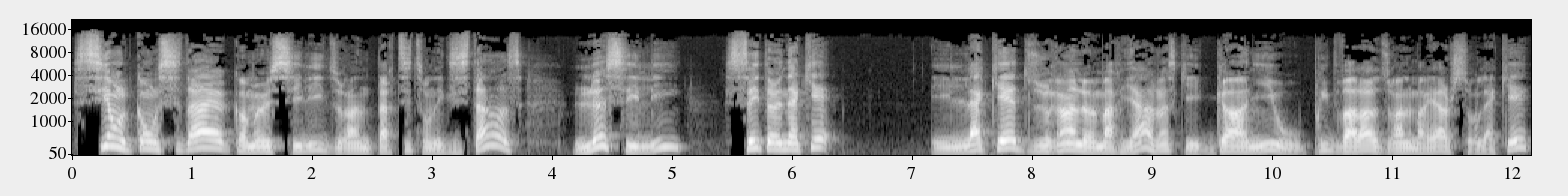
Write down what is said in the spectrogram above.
si on le considère comme un CELI durant une partie de son existence, le CELI, c'est un acquet. Et l'acquet durant le mariage, hein, ce qui est gagné au prix de valeur durant le mariage sur l'acquet,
